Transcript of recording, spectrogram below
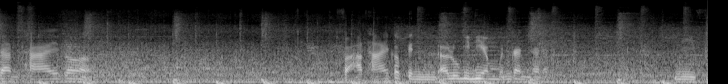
ด้านท้ายก็ ฝาท้ายก็เป็นอลูมิเนียมเหมือนกันครับ มีไฟ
